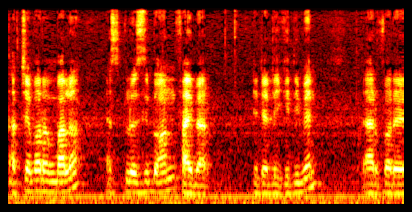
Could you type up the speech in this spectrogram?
তার চেয়ে বরং ভালো এক্সক্লুসিভ অন ফাইবার এটা লিখে দিবেন, তারপরে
